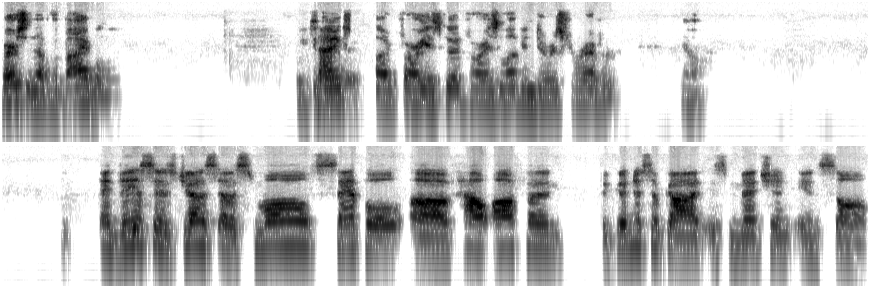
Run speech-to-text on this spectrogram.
verses of the Bible. Give Thanks Exactly. For he is good, for his love endures forever. You know, And this is just a small sample of how often the goodness of God is mentioned in Psalm.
